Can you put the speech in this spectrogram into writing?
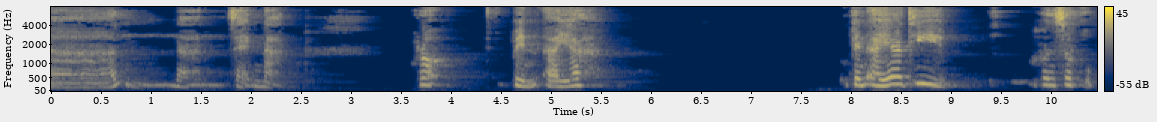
นานนานแสนนาน เพราะเป็นอายะเป็นอายะที่มันสรุป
